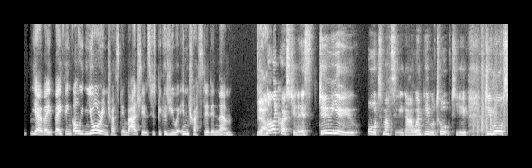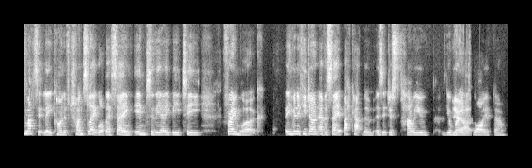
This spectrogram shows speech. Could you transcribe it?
yeah they they think oh you're interesting but actually it's just because you were interested in them yeah my question is do you automatically now when people talk to you do you automatically kind of translate what they're saying into the abt framework even if you don't ever say it back at them? Is it just how you your brain Yeah. is wired now?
